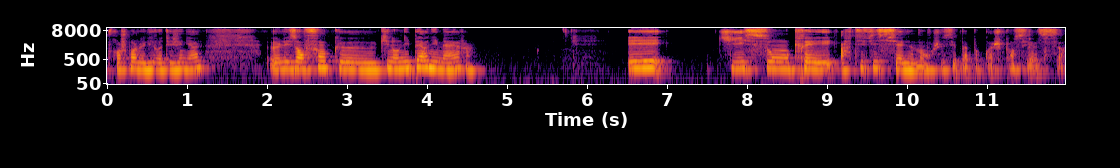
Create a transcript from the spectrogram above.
franchement, le livre était génial. Euh, les enfants qui n'ont ni père ni mère. Et qui sont créés artificiellement. Je ne sais pas pourquoi je pensais à ça.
